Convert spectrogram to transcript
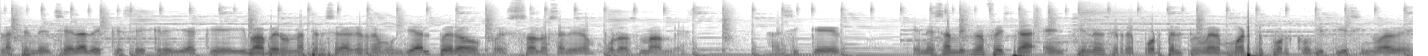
la, tendencia era de que se creía que iba a haber una tercera guerra mundial, pero pues solo salieron puros mames. Así que en esa misma fecha en China se reporta el primer muerto por COVID-19.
